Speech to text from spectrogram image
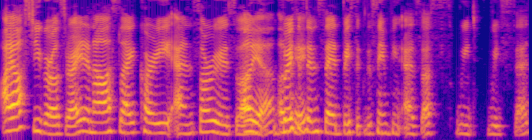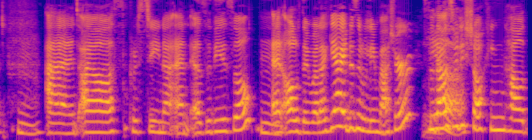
I asked you girls, right? And I asked like Curry and Soru as well. Oh, yeah, Both of them said basically the same thing as us. We we said, Mm. and I asked Christina and Elzadi as well, Mm. and all of them were like, "Yeah, it doesn't really matter." So that was really shocking. How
